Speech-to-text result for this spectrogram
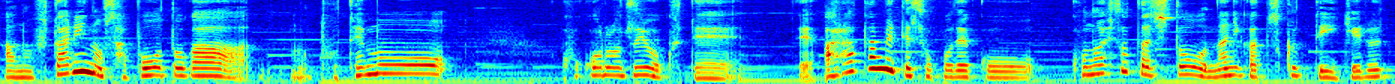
あの2人のサポートがもうとても心強くてで改めてそこでこうこの人たちと何か作っていける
